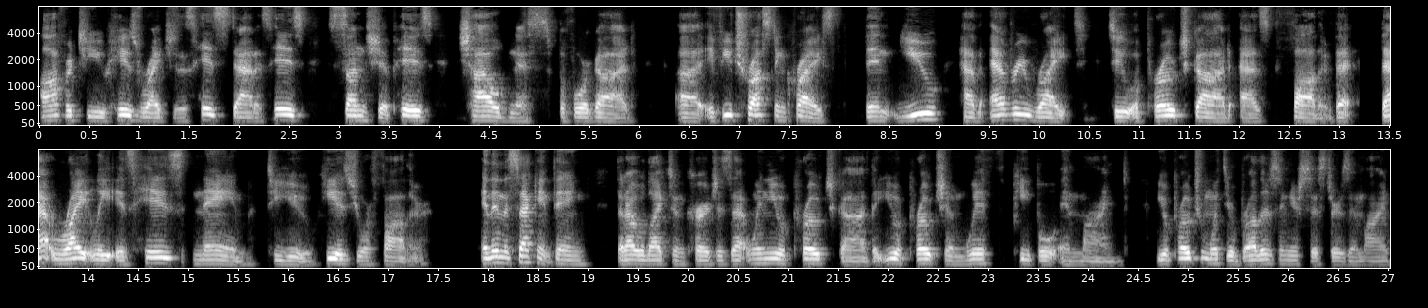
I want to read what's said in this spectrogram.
offered to you his righteousness, his status, his sonship, his childness before God, uh, if you trust in Christ, then you have every right to approach God as Father. That that rightly is His name to you. He is your Father. And then the second thing that I would like to encourage is that when you approach God, that you approach Him with people in mind. You approach Him with your brothers and your sisters in mind.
